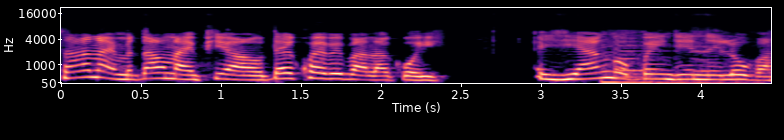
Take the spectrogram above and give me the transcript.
စားနိုင်မတောက်နိုင်ဖြစ်အောင်တိုက်ခွဲပေးပါလားကိုကြီးအရန်ကိုပိန်ကျင်နေလို့ပါ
